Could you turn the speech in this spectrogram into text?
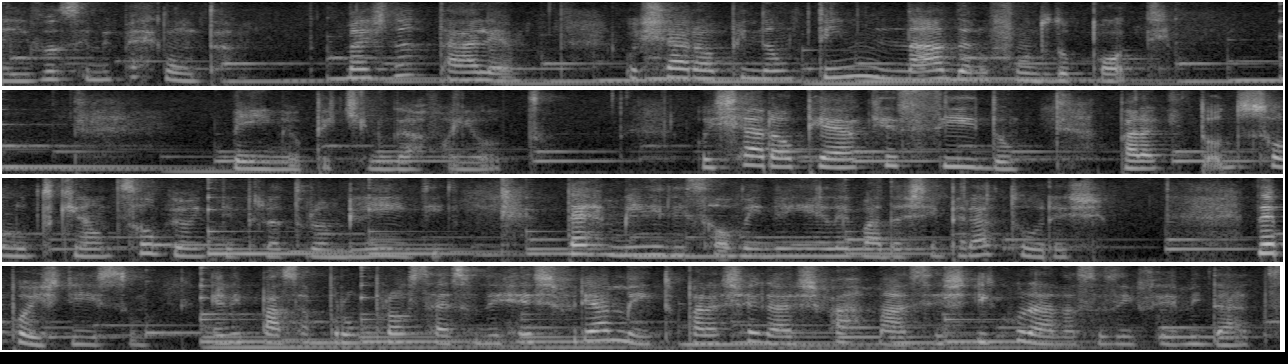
Aí você me pergunta, mas Natália, o xarope não tem nada no fundo do pote. Bem, meu pequeno garfanhoto, o xarope é aquecido para que todo soluto que não dissolveu em temperatura ambiente termine dissolvendo em elevadas temperaturas. Depois disso, ele passa por um processo de resfriamento para chegar às farmácias e curar nossas enfermidades.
